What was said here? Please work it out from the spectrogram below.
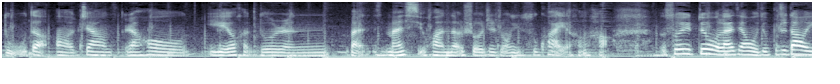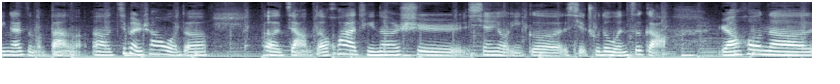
读的啊，这样，然后也有很多人蛮蛮喜欢的，说这种语速快也很好，所以对我来讲，我就不知道应该怎么办了。呃，基本上我的，呃，讲的话题呢是先有一个写出的文字稿，然后呢。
